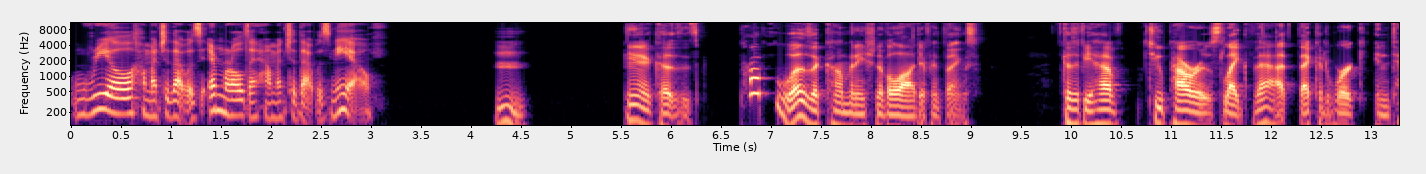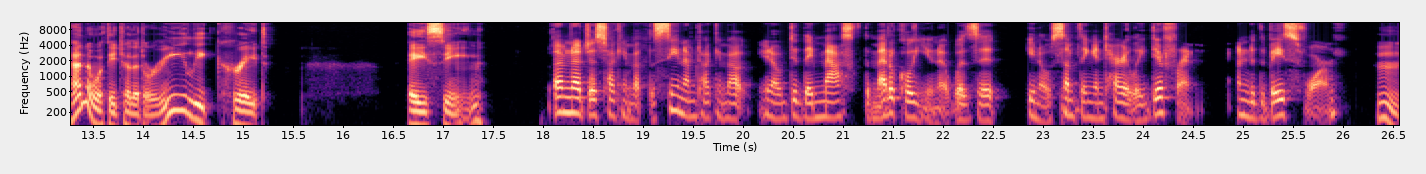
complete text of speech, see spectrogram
real, how much of that was Emerald, and how much of that was Neo? Hmm. Yeah, because it probably was a combination of a lot of different things. Because if you have two powers like that, that could work in tandem with each other to really create a scene. I'm not just talking about the scene, I'm talking about, you know, did they mask the medical unit? Was it, you know, something entirely different under the base form? Hmm.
